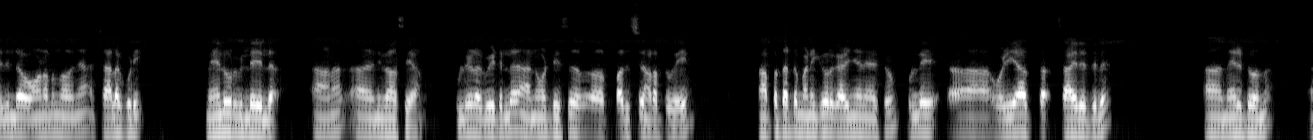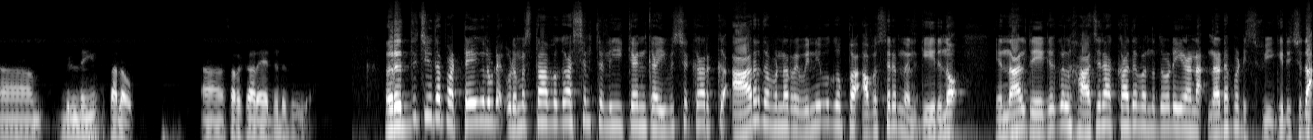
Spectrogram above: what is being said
ഇതിന്റെ ഓണർ എന്ന് പറഞ്ഞാൽ ചാലക്കുടി മേലൂർ വില്ലേജിൽ ആണ് നിവാസിയാണ്. പുള്ളിയുടെ വീട്ടിൽ നോട്ടീസ് പതിച്ച് നടത്തുകയും നാൽപ്പത്തെട്ട് മണിക്കൂർ കഴിഞ്ഞതിന് ശേഷം പുള്ളി ഒഴിയാത്ത സാഹചര്യത്തിൽ നേരിട്ട് വന്ന് ബിൽഡിങ്ങും സ്ഥലവും സർക്കാർ ഏറ്റെടുത്തിരിക്കുക റദ്ദു ചെയ്ത പട്ടയങ്ങളുടെ ഉടമസ്ഥാവകാശം തെളിയിക്കാൻ കൈവശക്കാർക്ക് ആറ് തവണ റവന്യൂ വകുപ്പ് അവസരം നൽകിയിരുന്നു. എന്നാൽ രേഖകൾ ഹാജരാക്കാതെ വന്നതോടെയാണ് നടപടി സ്വീകരിച്ചത്.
